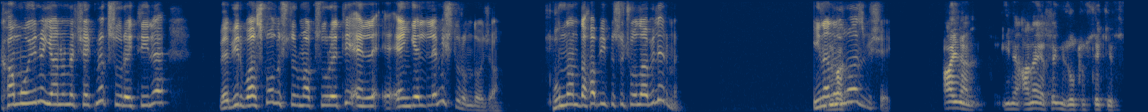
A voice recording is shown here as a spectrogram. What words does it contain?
kamuoyunu yanına çekmek suretiyle ve bir baskı oluşturmak sureti engellemiş durumda hocam. Bundan daha büyük bir suç olabilir mi? İnanılmaz bir şey. Aynen. Yine anayasa 138.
